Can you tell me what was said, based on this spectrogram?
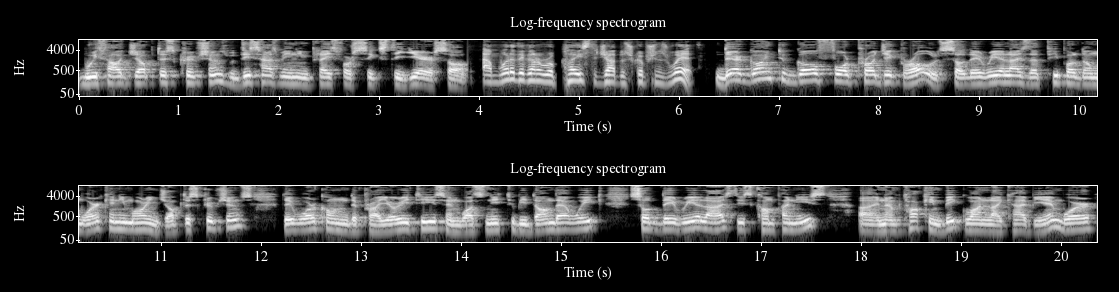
without job descriptions. This has been in place for 60 years. So, and what are they going to replace the job descriptions with? They're going to go for project roles. So they realize that people don't work anymore in job descriptions. They work on the priorities and what's need to be done that week. So they realize these companies, uh, and I'm talking big one like IBM, where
